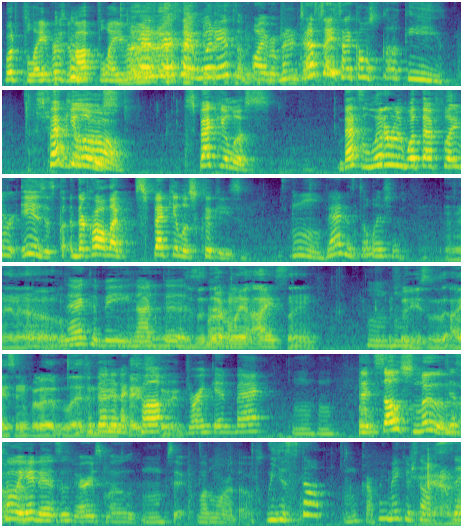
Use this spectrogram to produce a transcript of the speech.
What flavors am I flavoring? I was gonna say what is the flavor, but it does taste like those cookies. Speculoos. Oh. Speculoos. That's literally what that flavor is. It's, they're called like speculoos cookies. Mm. That is delicious. I know. That could be not good. This is for- definitely icing. We should use the icing for the Put that legendary in a pastry. cup, drink it back. It's so smooth. That's how Okay. it is. It's very smooth. Mm, sick. One more of those. Will you stop? Okay. Will you make yourself Yeah, sick?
